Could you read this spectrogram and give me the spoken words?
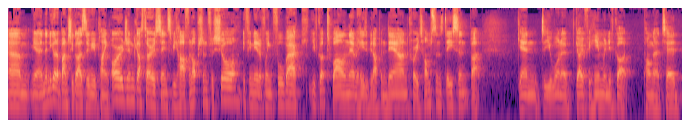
Um, yeah, and then you've got a bunch of guys that are going to be playing Origin. Gutho seems to be half an option for sure. If you need a wing fullback, you've got Twal in there, but he's a bit up and down. Corey Thompson's decent, but again, do you want to go for him when you've got Ponga, Ted,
